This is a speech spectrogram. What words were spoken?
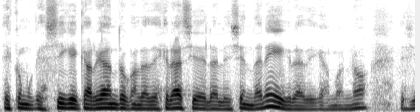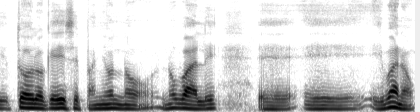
es como que sigue cargando con la desgracia de la leyenda negra, digamos, ¿no? Es decir, todo lo que es español no, no vale. Eh, eh, y bueno,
